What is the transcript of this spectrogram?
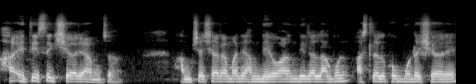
हा ऐतिहासिक शहर आहे आमचं. आमच्या शहरामध्ये आम देवाळंदीला लागून असलेलं खूप मोठं शहर आहे.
